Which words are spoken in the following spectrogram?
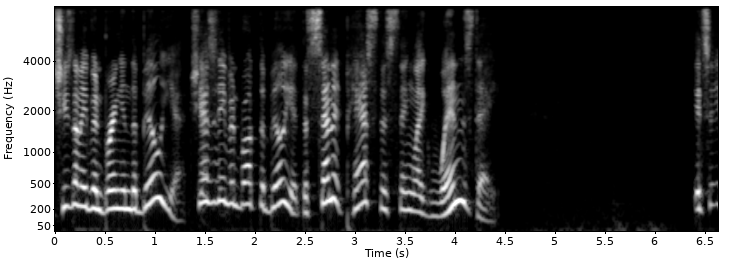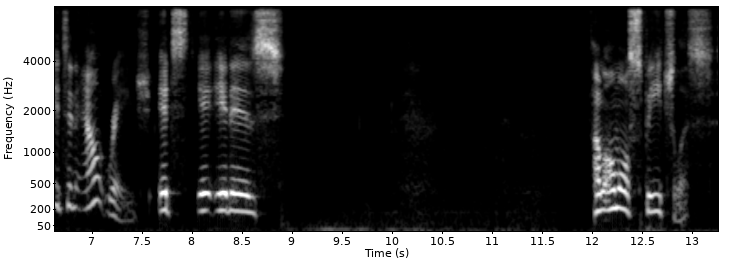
she's not even bringing the bill yet. She hasn't even brought the bill yet. The senate passed this thing like Wednesday. It's it's an outrage. It's it, it is I'm almost speechless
